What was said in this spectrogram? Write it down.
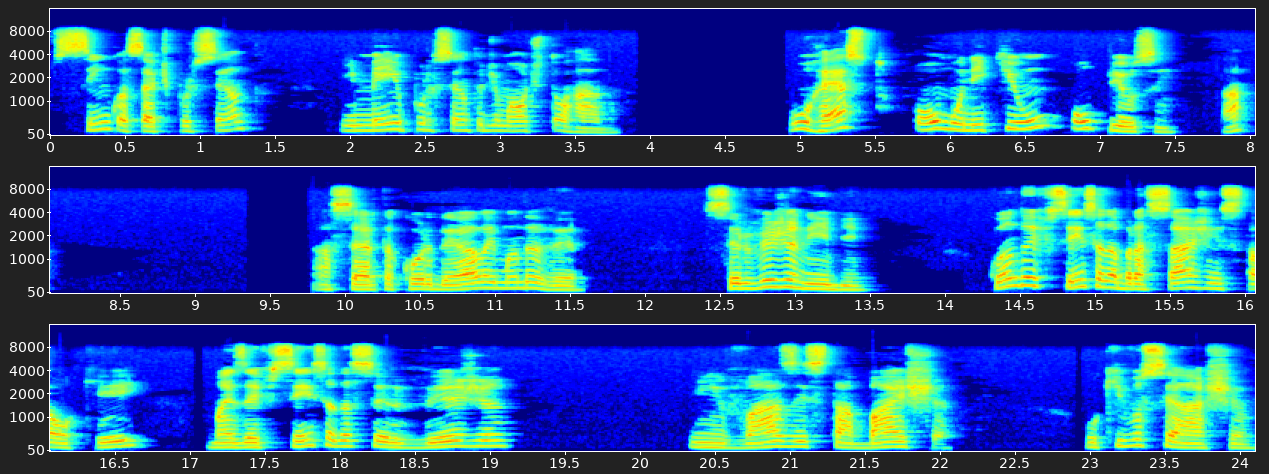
5 a 7% e meio por cento de malte torrado. O resto, ou Munique 1 ou Pilsen, tá? Acerta a cor dela e manda ver. Cerveja Nib. Quando a eficiência da abraçagem está ok, mas a eficiência da cerveja em vase está baixa, o que você acha?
